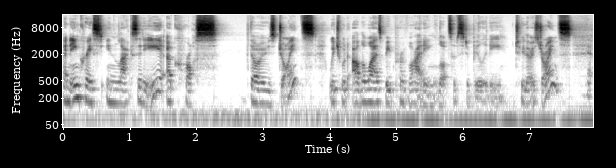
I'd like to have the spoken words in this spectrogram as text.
an increase in laxity across those joints, which would otherwise be providing lots of stability to those joints. Yep.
